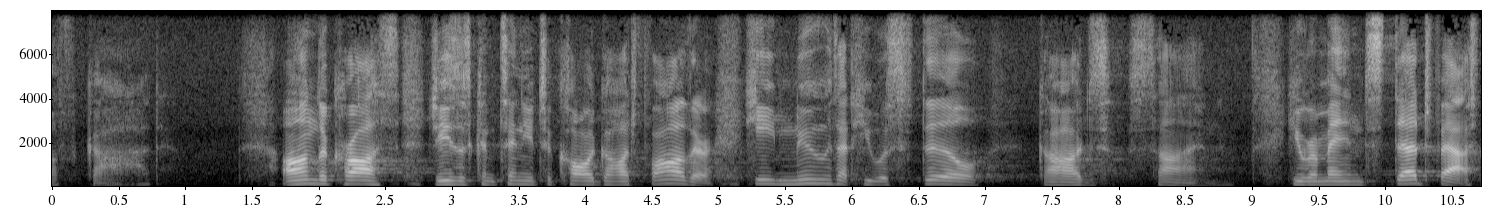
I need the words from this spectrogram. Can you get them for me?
of God. On the cross, Jesus continued to call God Father. He knew that he was still God's Son. He remained steadfast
